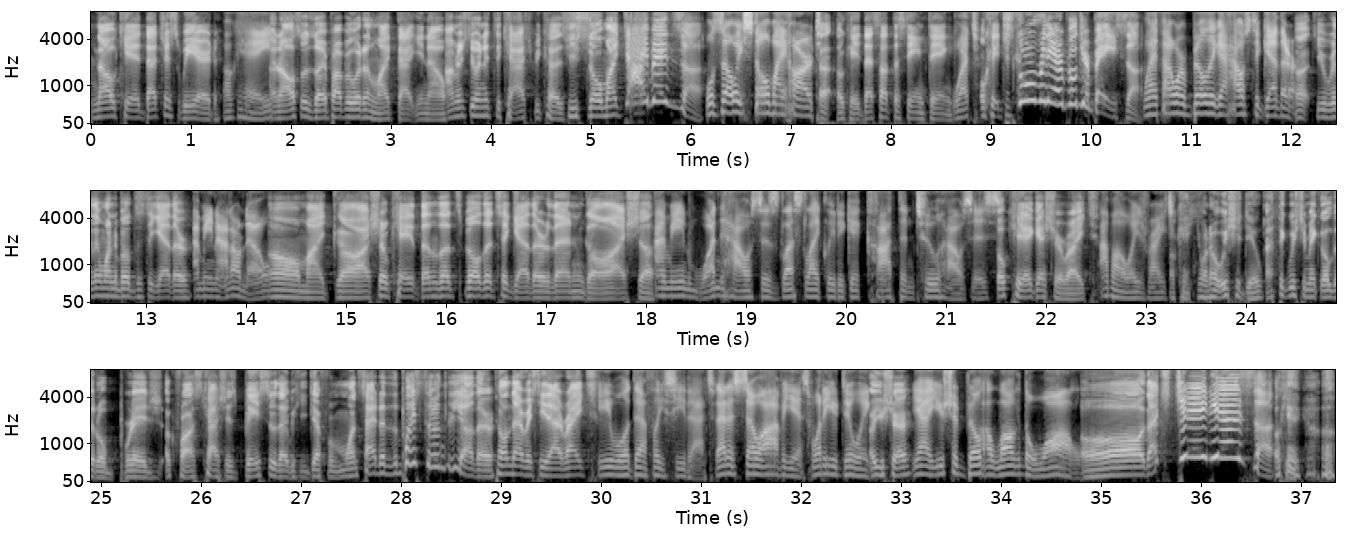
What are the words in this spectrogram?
No, kid, that's just weird. Okay. And also, Zoe probably wouldn't like that, you know? I'm just doing it to Cash because he stole my diamonds! Well, Zoe stole my heart. Uh, okay, that's not the same thing. What? Okay, just go over there and build your base. Well, I thought we are building a house together. uh, do you really want to build this together? I mean, I don't know. Oh my gosh. Okay, then let's build it together then, gosh. Uh, I mean, one house is less likely to get caught than two houses. okay, I guess you're right. I'm always right. Okay, you wanna know what we should do? I think we should make a little bridge across Cash's base so that we can get from one side of the place to the other. He'll never see that, right? He will definitely see that. That is so obvious. What are you doing? Are you sure? Yeah, you should build along the wall. Oh, that's genius! Okay. gosh,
